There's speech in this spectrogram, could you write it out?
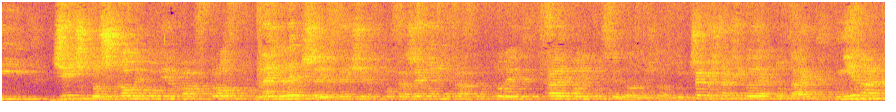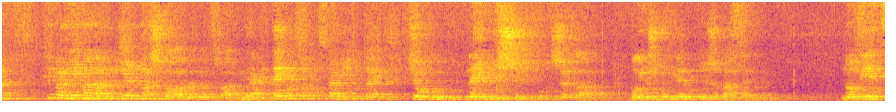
i dzieci do szkoły, powiem Wam wprost, najlepszej w sensie wyposażenia infrastruktury w całym województwie dolnośląskim. Czegoś takiego jak tutaj nie ma, chyba nie ma nawet jedna szkoła we Wrocławiu, jak tego, co powstanie tutaj w ciągu najbliższych dwóch, trzech lat, bo już mówię również o basenie. No więc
